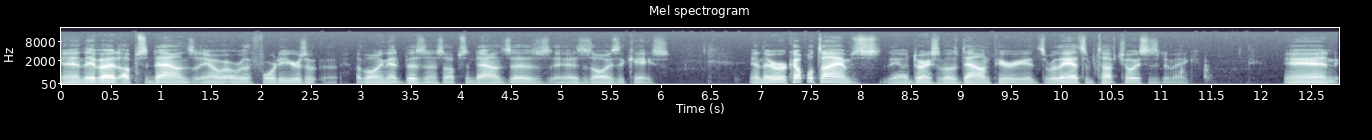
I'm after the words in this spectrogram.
and they've had ups and downs. You know, over the 40 years of, of owning that business, ups and downs, as as is always the case. And there were a couple times, you know, during some of those down periods where they had some tough choices to make. And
